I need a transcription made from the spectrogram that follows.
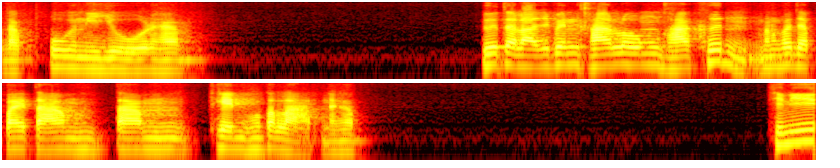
แล้วคู่นียูนะครับ คือตลาดจะเป็นขาลงขาขึ้น มันก็จะไปตามตามเทรนของตลาดนะครับ ทีนี้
